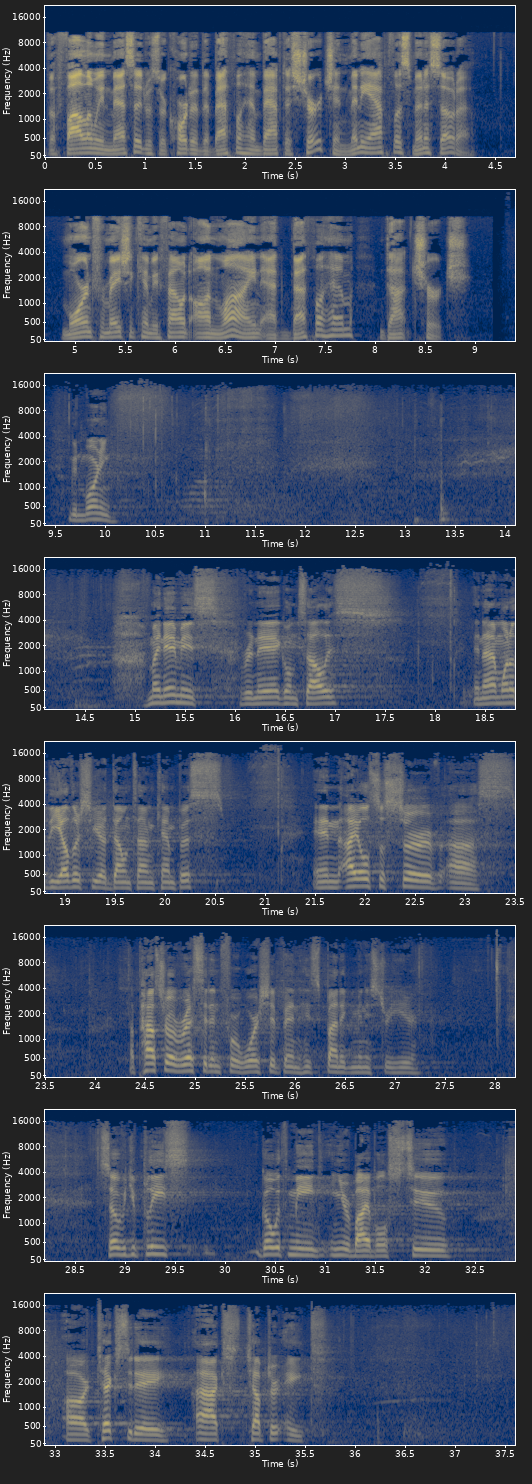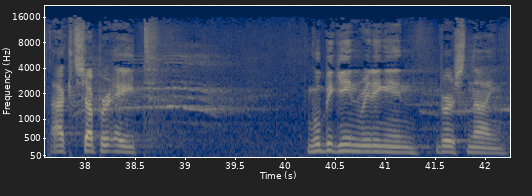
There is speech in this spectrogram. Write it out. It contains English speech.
The following message was recorded at Bethlehem Baptist Church in Minneapolis, Minnesota. More information can be found online at bethlehem.church. Good morning. My name is Rene Gonzalez, and I'm one of the elders here at Downtown Campus. And I also serve as a pastoral resident for worship and Hispanic ministry here. So, would you please go with me in your Bibles to our text today, Acts chapter 8. Acts chapter 8. We'll begin reading in verse 9.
